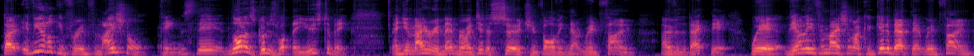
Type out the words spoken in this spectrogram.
But if you're looking for informational things, they're not as good as what they used to be. And you may remember I did a search involving that red phone over the back there, where the only information I could get about that red phone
